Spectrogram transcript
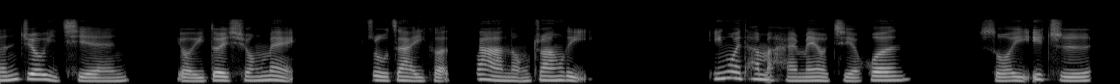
很久以前，有一对兄妹住在一个大农庄里。因为他们还没有结婚，所以一直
